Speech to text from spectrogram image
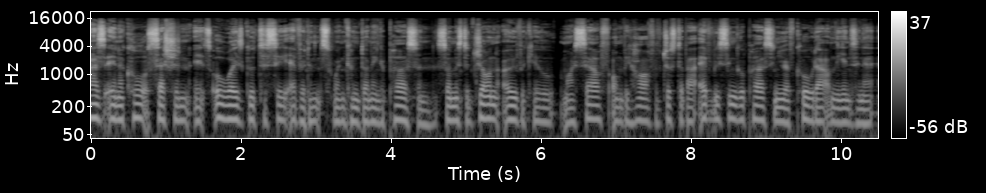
As in a court session, it's always good to see evidence when condemning a person. So, Mr. John Overshill, myself, on behalf of just about every single person you have called out on the internet,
